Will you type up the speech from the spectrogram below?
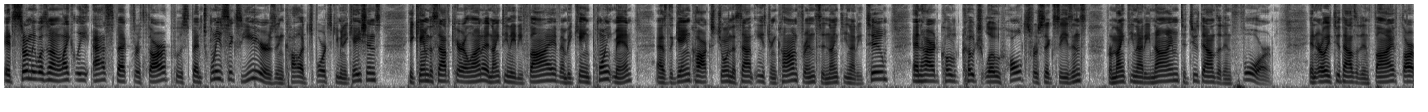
It certainly was an unlikely aspect for Tharp, who spent 26 years in college sports communications. He came to South Carolina in 1985 and became point man as the Gamecocks joined the Southeastern Conference in 1992 and hired co- coach Lou Holtz for six seasons from 1999 to 2004. In early 2005, Tharp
